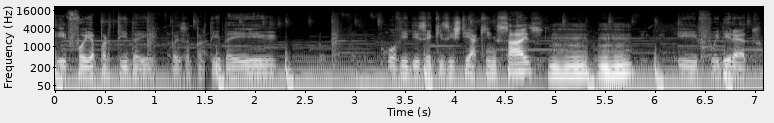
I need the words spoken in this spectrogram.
e foi a partir daí, depois a partir daí ouvi dizer que existia a King Size Uhum, e fui direto.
